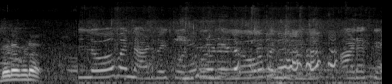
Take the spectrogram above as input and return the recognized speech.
ಬೇಡ ಬೇಡ. ಎಲ್ಲೋ ಬಂದು ಆಡಬೇಕು ಅನ್ಕೊಂಡು ಎಲ್ಲೋ ಬಂದು ಆಡಕ್ಕೆ.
